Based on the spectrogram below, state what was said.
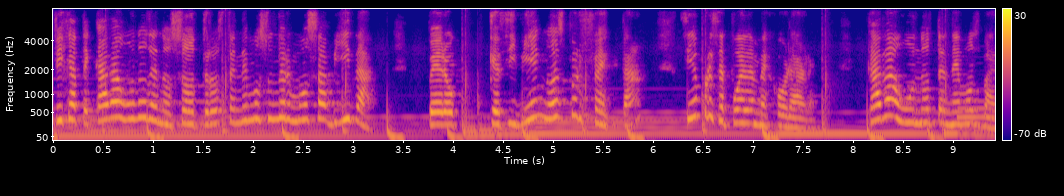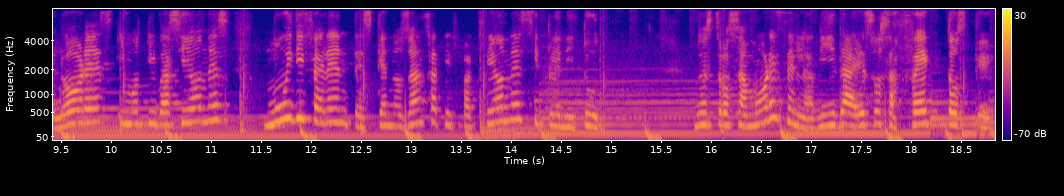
Fíjate, cada uno de nosotros tenemos una hermosa vida, pero que si bien no es perfecta, siempre se puede mejorar. Cada uno tenemos valores y motivaciones muy diferentes que nos dan satisfacciones y plenitud. Nuestros amores en la vida, esos afectos que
